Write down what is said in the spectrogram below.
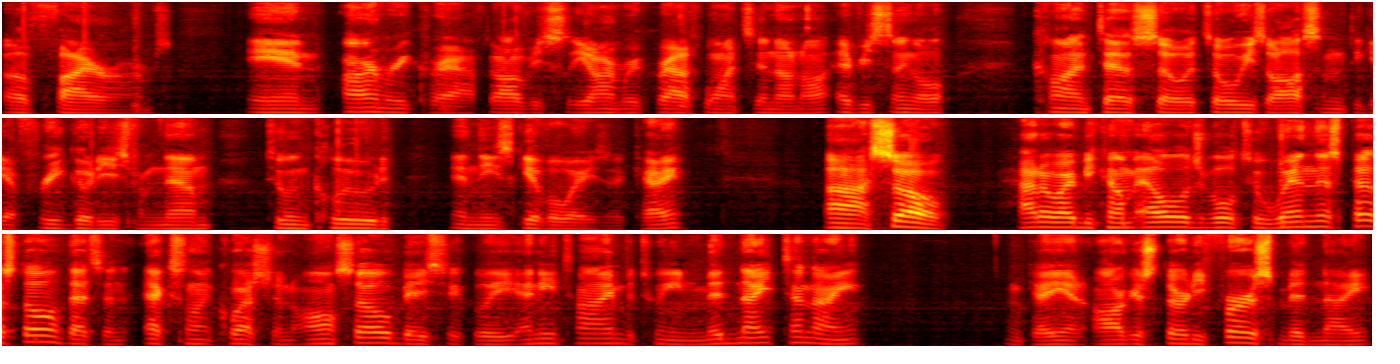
of firearms. And Armory Craft, obviously, Armory Craft wants in on all, every single contest, so it's always awesome to get free goodies from them to include in these giveaways. Okay, uh, so how do I become eligible to win this pistol? That's an excellent question. Also, basically, anytime between midnight tonight, okay, and August 31st midnight,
